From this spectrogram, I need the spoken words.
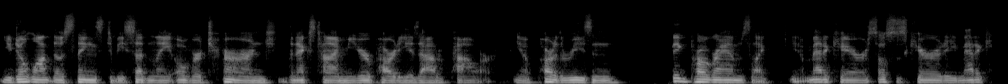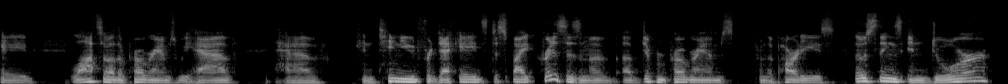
you don't want those things to be suddenly overturned the next time your party is out of power you know part of the reason big programs like you know Medicare, Social Security, Medicaid, lots of other programs we have have continued for decades despite criticism of, of different programs from the parties. Those things endure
